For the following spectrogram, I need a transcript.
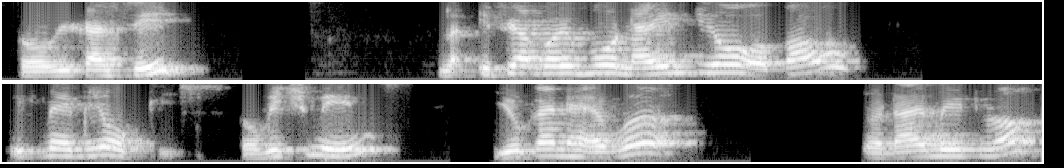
So we can see, if you are going for 90 or above, it may be okay. So which means you can have a, a diameter of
